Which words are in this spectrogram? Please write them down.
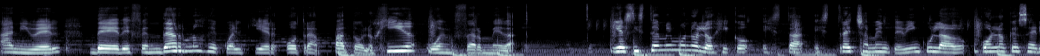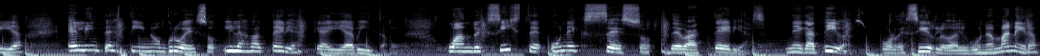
a nivel de defendernos de cualquier otra patología o enfermedad. Y el sistema inmunológico está estrechamente vinculado con lo que sería el intestino grueso y las bacterias que ahí habitan. Cuando existe un exceso de bacterias negativas, por decirlo de alguna manera,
